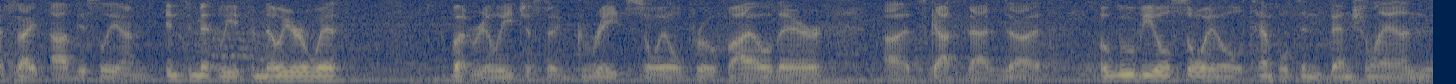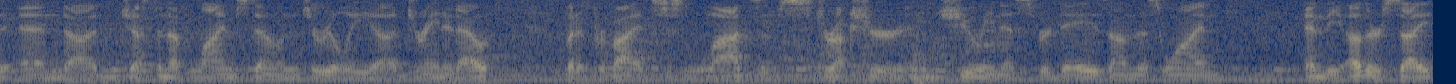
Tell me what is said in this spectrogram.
a site obviously I'm intimately familiar with, but really just a great soil profile there. Uh, it's got that uh, alluvial soil, Templeton benchland, and uh, just enough limestone to really uh, drain it out. But it provides just lots of structure and chewiness for days on this wine. And the other site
